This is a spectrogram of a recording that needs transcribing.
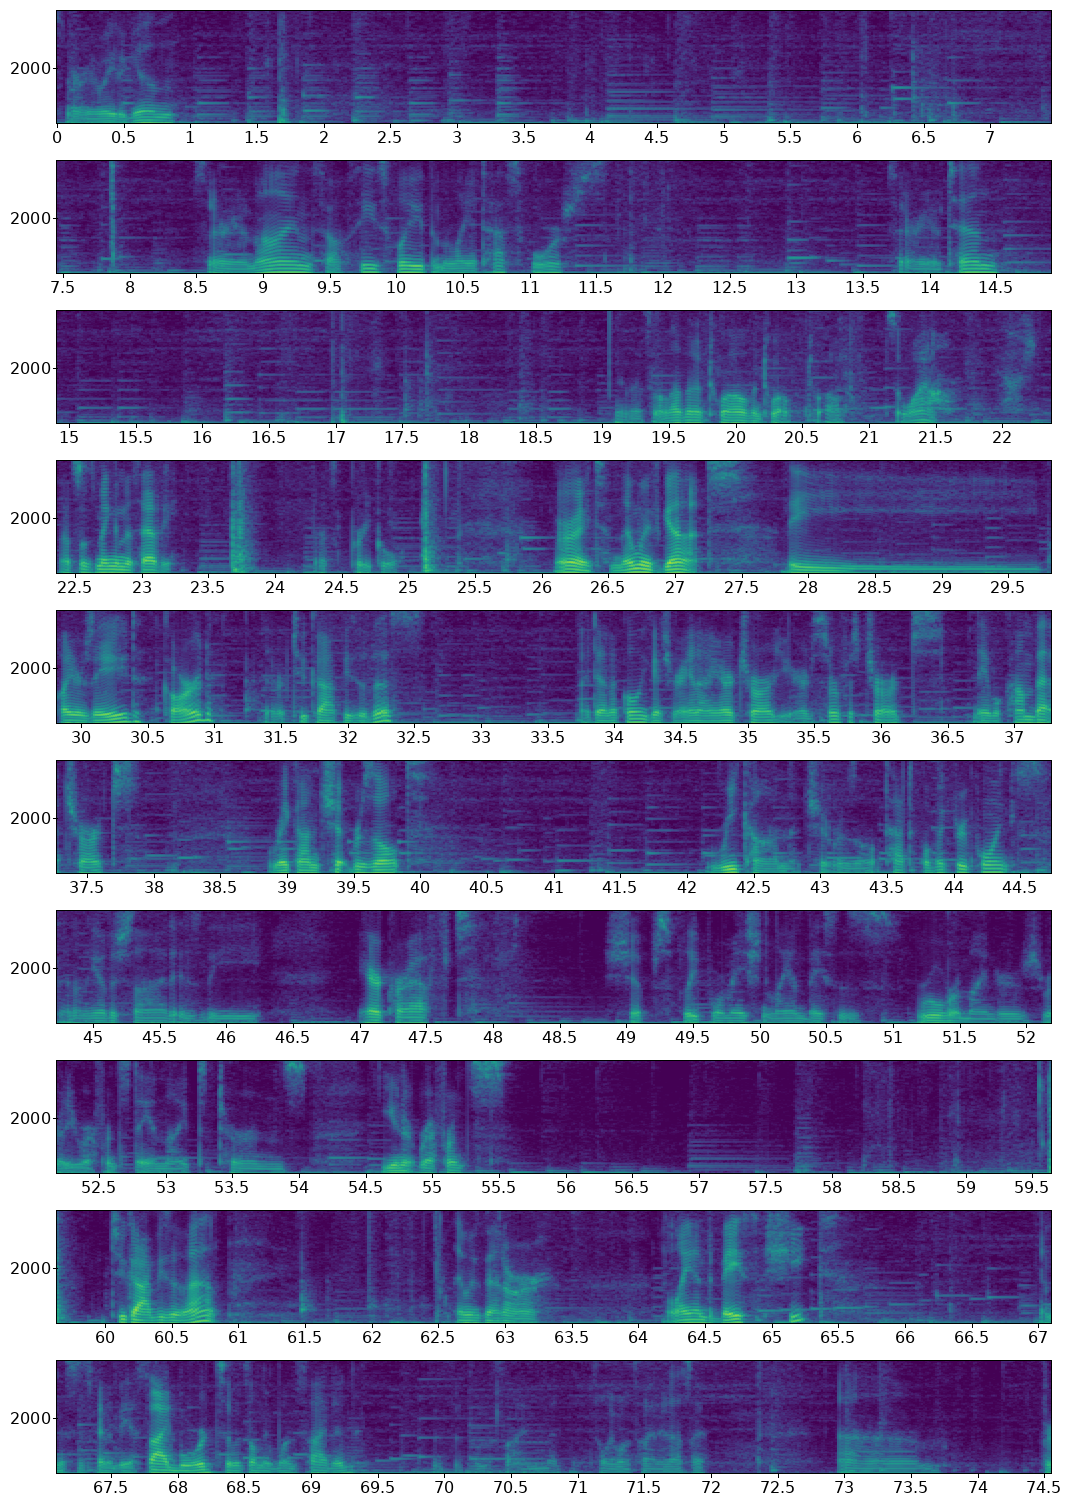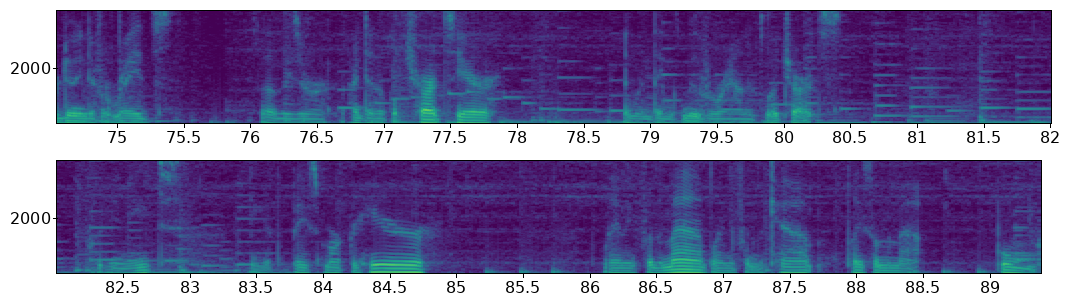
scenario 8 again, Scenario 9, South Seas Fleet, the Malaya Task Force, Scenario 10. And that's 11 of 12 and 12 of 12. So wow, gosh, that's what's making this heavy. That's pretty cool. All right, and then we've got the Player's Aid card. There are two copies of this. Identical, you got your anti-air chart, your air-to-surface chart, naval combat chart, Raycon chip result, recon chip result, tactical victory points, and on the other side is the aircraft, ships, fleet formation, land bases, rule reminders, ready reference, day and night, turns, unit reference. Two copies of that. Then we've got our land base sheet. And this is going to be a sideboard, so it's only one-sided. This is on the side, but it's only one-sided also um, for doing different raids. So these are identical charts here, and when things move around in flow charts. Pretty neat. You get the base marker here, landing for the map, landing from the cap, place on the map. Boom.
